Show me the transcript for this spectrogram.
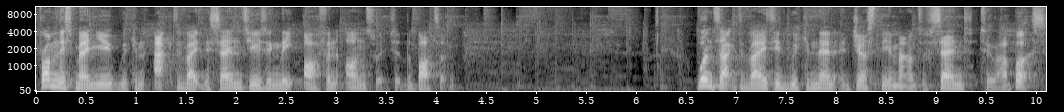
From this menu, we can activate the sends using the off and on switch at the bottom. Once activated, we can then adjust the amount of send to our bus.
